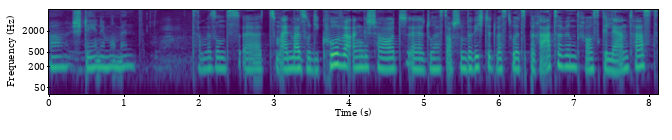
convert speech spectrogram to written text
äh, stehen im Moment. Jetzt haben wir uns äh, zum einen mal so die Kurve angeschaut. Äh, du hast auch schon berichtet, was du als Beraterin daraus gelernt hast.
